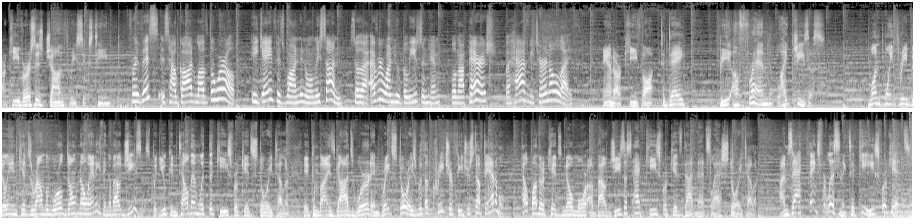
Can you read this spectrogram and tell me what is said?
Our key verse is John 3:16. For this is how God loved the world. He gave his one and only Son, so that everyone who believes in him will not perish, but have eternal life. And our key thought today be a friend like Jesus. 1.3 billion kids around the world don't know anything about Jesus, but you can tell them with the Keys for Kids storyteller. It combines God's Word and great stories with a creature feature stuffed animal. Help other kids know more about Jesus at keysforkids.net slash storyteller. I'm Zach. Thanks for listening to Keys for Kids.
